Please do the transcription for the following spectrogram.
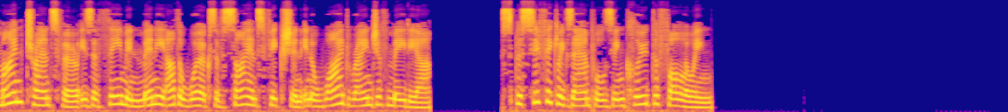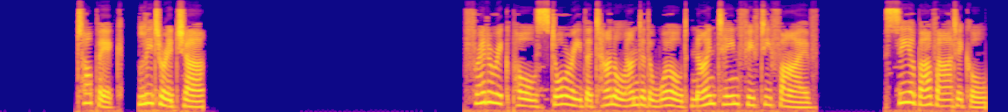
Mind transfer is a theme in many other works of science fiction in a wide range of media. Specific examples include the following. Topic: Literature. Frederik Pohl's story The Tunnel Under the World 1955. See above article.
